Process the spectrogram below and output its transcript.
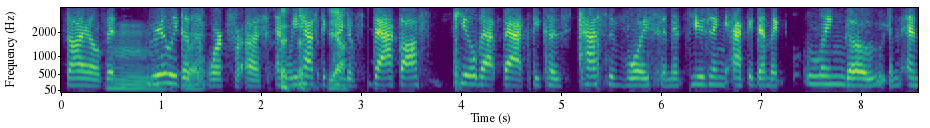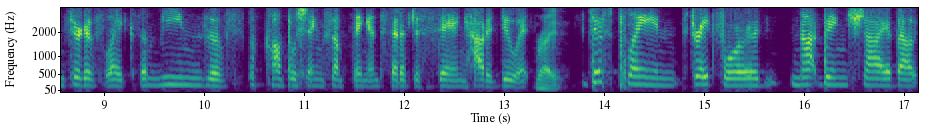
style that mm, really doesn't right. work for us. And we have to yeah. kind of back off, peel that back because passive voice and it's using academic lingo and, and sort of like the means of accomplishing something instead of just saying how to do it. Right. Just plain straightforward, not being shy about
